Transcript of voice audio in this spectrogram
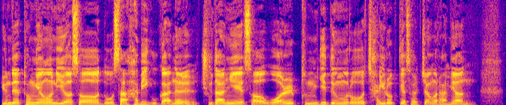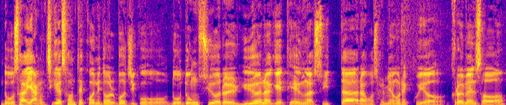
윤 대통령은 이어서 노사 합의 구간을 주 단위에서 월 분기 등으로 자유롭게 설정을 하면 노사 양측의 선택권이 넓어지고 노동 수요를 유연하게 대응할 수 있다라고 설명을 했고요. 그러면서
